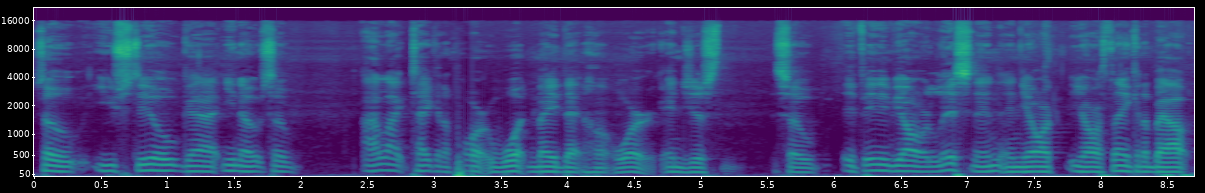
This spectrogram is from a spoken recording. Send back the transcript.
So you still got you know so I like taking apart what made that hunt work and just so if any of y'all are listening and y'all are, y'all are thinking about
